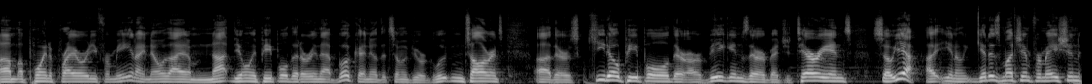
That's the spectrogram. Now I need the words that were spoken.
um, a point of priority for me. And I know that I am not the only people that are in that book. I know that some of you are gluten intolerant. Uh, there's keto people, there are vegans, there are vegetarians. So yeah, uh, you know, get as much information.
